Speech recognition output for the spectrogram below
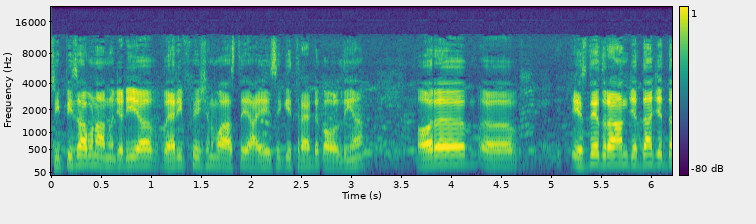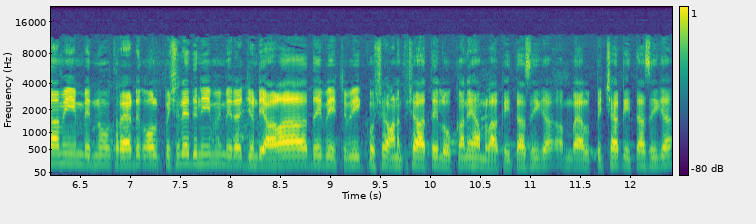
ਸੀਪੀ ਸਾਹਿਬ ਉਹਨਾਂ ਨੂੰ ਜਿਹੜੀ ਆ ਵੈਰੀਫਿਕੇਸ਼ਨ ਵਾਸਤੇ ਆਏ ਸੀਗੀ ਥ੍ਰੈਡ ਕਾਲ ਦੀਆਂ। ਔਰ ਅ, ਇਸ ਦੇ ਦੌਰਾਨ ਜਿੱਦਾਂ ਜਿੱਦਾਂ ਵੀ ਮੈਨੂੰ ਥ੍ਰੈਡ ਕਾਲ ਪਿਛਲੇ ਦਿਨੀ ਵੀ ਮੇਰਾ ਜੰਡਿਆਲਾ ਦੇ ਵਿੱਚ ਵੀ ਕੁਝ ਅਣਪਛਾਤੇ ਲੋਕਾਂ ਨੇ ਹਮਲਾ ਕੀਤਾ ਸੀਗਾ ਮਤਲਬ ਪਿੱਛਾ ਕੀਤਾ ਸੀਗਾ।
